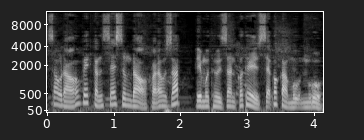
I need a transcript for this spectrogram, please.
sau đó vết cắn sẽ sưng đỏ và đau rát, để một thời gian có thể sẽ có cả mụn mủ.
